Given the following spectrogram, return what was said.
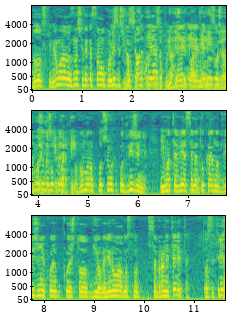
Додовски не мора да значи дека само политичка Се партија за политички е, е партии, не некој што може да го политички пред... партии. ВМРО почнува како движење. Имате вие сега тука едно движење кое, кое што ги обединува, односно себранителите. Тоа се 30,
